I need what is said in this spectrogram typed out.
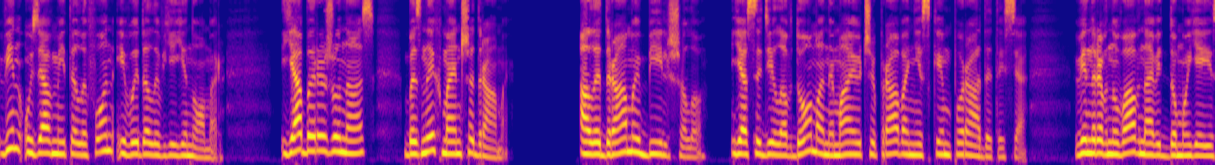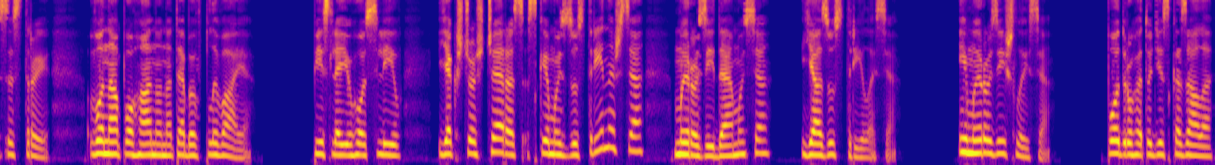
він узяв мій телефон і видалив її номер. Я бережу нас, без них менше драми. Але драми більшало. Я сиділа вдома, не маючи права ні з ким порадитися. Він ревнував навіть до моєї сестри. Вона погано на тебе впливає. Після його слів якщо ще раз з кимось зустрінешся, ми розійдемося, я зустрілася. І ми розійшлися. Подруга тоді сказала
